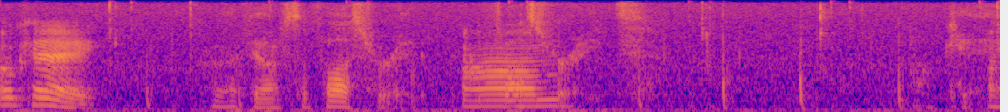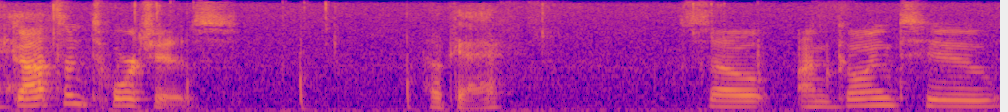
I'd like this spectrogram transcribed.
Okay. I found some phosphorite. Um, Phosphorite. Okay. I've got some torches. Okay. So I'm going to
